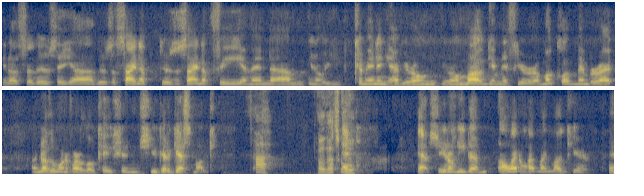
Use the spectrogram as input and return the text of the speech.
you know, so there's a uh, there's a sign up there's a sign up fee, and then um, you know you come in and you have your own your own mug, and if you're a Mug Club member at another one of our locations, you get a guest mug. Ah, oh, that's cool. Yeah, so you don't need to. Oh, I don't have my mug here.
